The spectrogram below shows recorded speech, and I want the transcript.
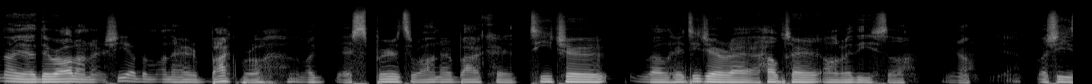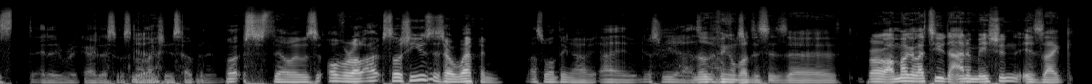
No, yeah, they were all on her. She had them on her back, bro. Like their spirits were on her back. Her teacher, well, her teacher uh, helped her already, so you know. yeah, But she's dead regardless. So it's not Yeah. like she was helping her. But still, it was overall. uh, So she uses her weapon. That's one thing I I just realized. another thing about this is, uh, bro, I'm not gonna lie to you. The animation is like,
